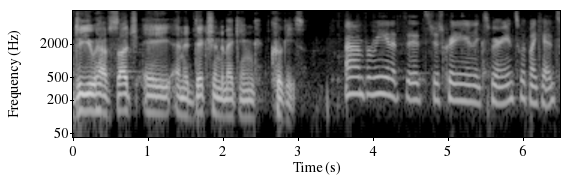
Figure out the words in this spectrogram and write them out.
do you have such a an addiction to making cookies? Um, for me, it's it's just creating an experience with my kids.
